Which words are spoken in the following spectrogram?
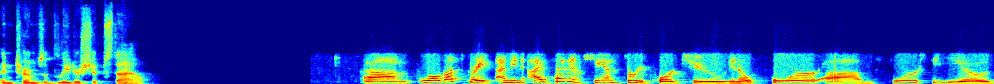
in terms of leadership style um, well, that's great. I mean, I've had a chance to report to you know four um, four CEOs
